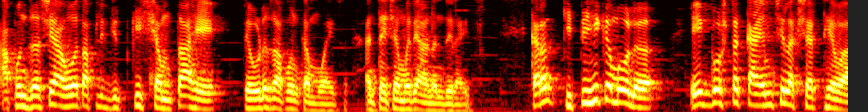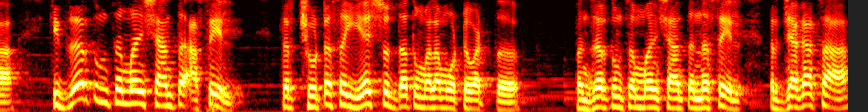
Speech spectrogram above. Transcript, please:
आपण जसे आहोत आपली जितकी क्षमता आहे तेवढंच आपण कमवायचं आणि त्याच्यामध्ये आनंदी राहायचं. कारण कितीही कमवलं एक गोष्ट कायमची लक्षात ठेवा की जर तुमचं मन शांत असेल तर छोटंसं यशसुद्धा तुम्हाला मोठं वाटतं. पण जर तुमचं मन शांत नसेल तर जगाचा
